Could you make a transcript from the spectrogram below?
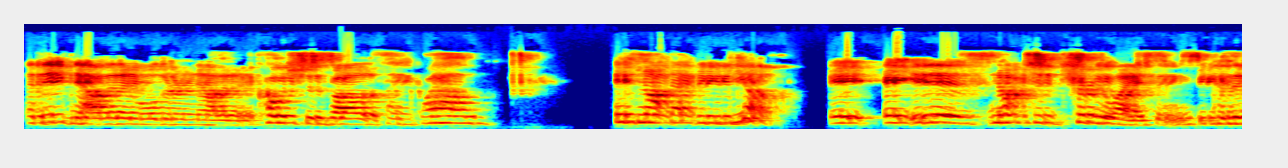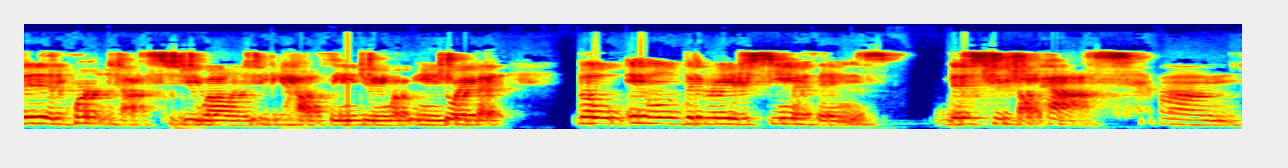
I think now that I'm older and now that I'm a coach as well, it's like, well, it's not that big a deal. It, it is not to trivialize things because it is important to us to do well and to be healthy and doing what we enjoy, but the, in the greater scheme of things, this too shall pass. Um,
